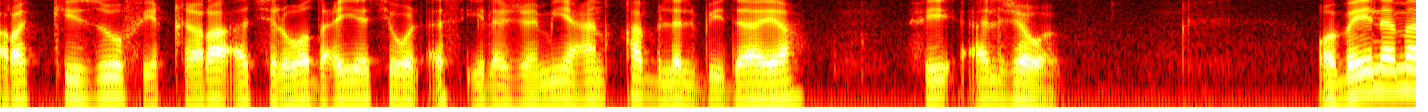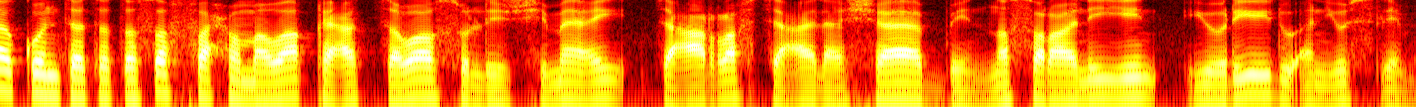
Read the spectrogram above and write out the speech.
ركزوا في قراءة الوضعية والأسئلة جميعا قبل البداية في الجواب. وبينما كنت تتصفح مواقع التواصل الاجتماعي تعرفت على شاب نصراني يريد أن يسلم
